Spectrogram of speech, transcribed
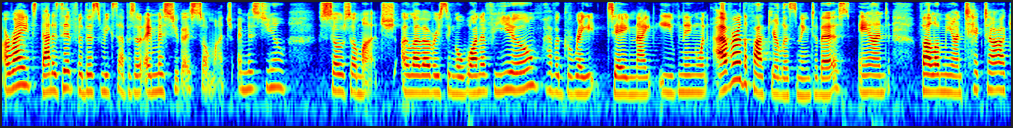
All right, that is it for this week's episode. I missed you guys so much. I missed you so, so much. I love every single one of you. Have a great day, night, evening, whenever the fuck you're listening to this. And follow me on TikTok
